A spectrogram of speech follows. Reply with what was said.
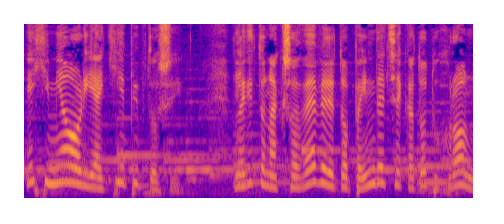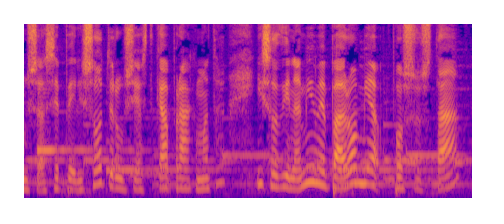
έχει μια οριακή επίπτωση. Δηλαδή το να ξοδεύετε το 50% του χρόνου σας σε περισσότερα ουσιαστικά πράγματα ισοδυναμεί με παρόμοια ποσοστά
